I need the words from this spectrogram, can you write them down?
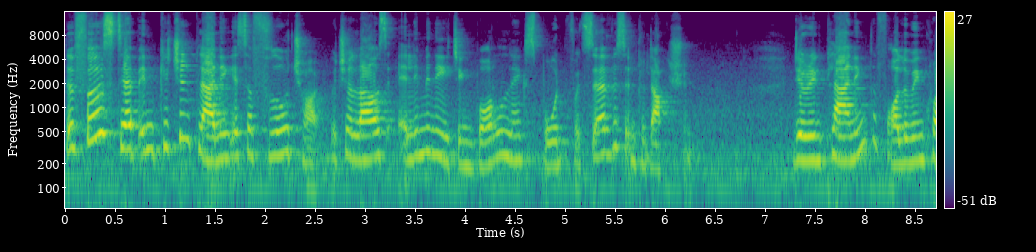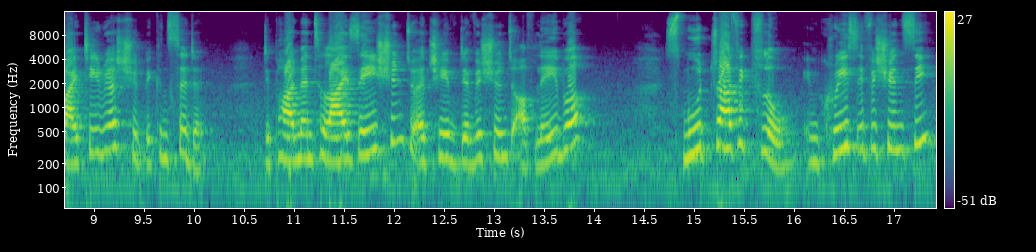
The first step in kitchen planning is a flow chart which allows eliminating bottlenecks both for service and production. During planning, the following criteria should be considered. Departmentalization to achieve division of labor, smooth traffic flow, increased efficiency,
